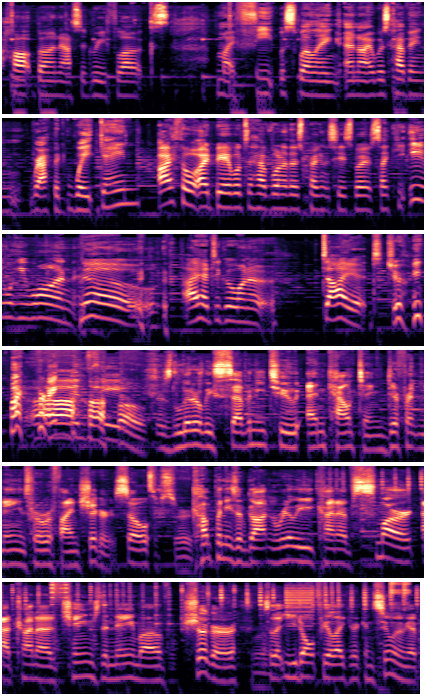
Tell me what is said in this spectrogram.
heartburn, acid reflux. My feet were swelling, and I was having rapid weight gain. I thought I'd be able to have one of those pregnancies where it's like you eat what you want. No, I had to go on a diet during my oh. pregnancy. Oh, There's literally 72 and counting different names for refined sugars. So companies have gotten really kind of smart at trying to change the name of sugar so that you don't feel like you're consuming it.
